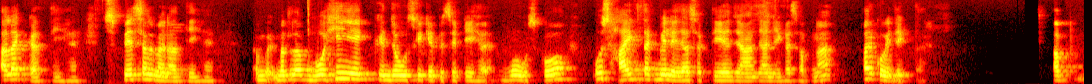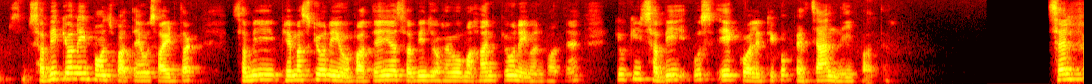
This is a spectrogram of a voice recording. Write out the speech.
अलग करती है स्पेशल बनाती है। मतलब वही एक जो उसकी कैपेसिटी है, वो उसको उस हाइट तक भी ले जा सकती है, जहाँ जाने का सपना हर कोई देखता है। अब सभी क्यों नहीं पहुँच पाते हैं उस हाइट तक? सभी फ़ेमस क्यों नहीं हो पाते हैं या सभी जो है वो महान क्यों नहीं बन पाते हैं? क्योंकि सभी उस एक क्वालिटी को पहचान नहीं पाते। सेल्फ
